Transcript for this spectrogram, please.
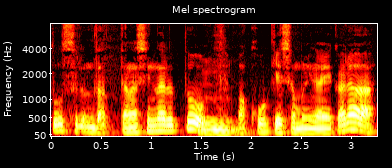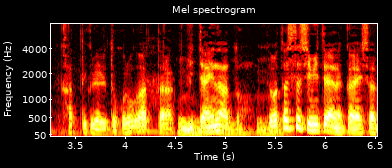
どうするんだって話になると、まあ、後継者もいないから、買ってくれるところがあったら見たいなと、で私たちみたいな会社、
